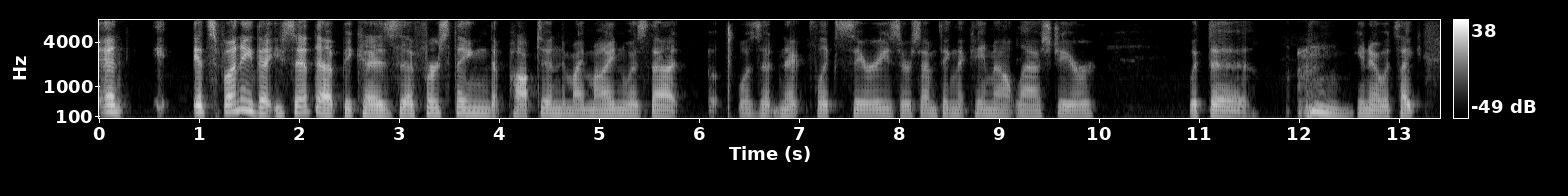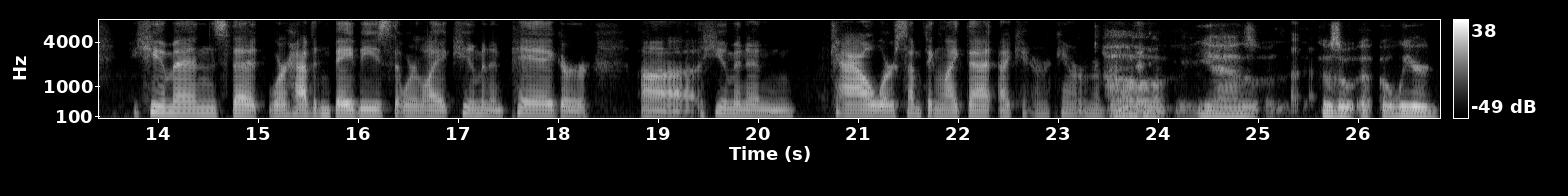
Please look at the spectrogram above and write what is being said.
And it's funny that you said that because the first thing that popped into my mind was that uh, was it Netflix series or something that came out last year with the you know it's like humans that were having babies that were like human and pig or uh human and cow or something like that i can't i can't remember Oh, yeah. It was, it was a, a weird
